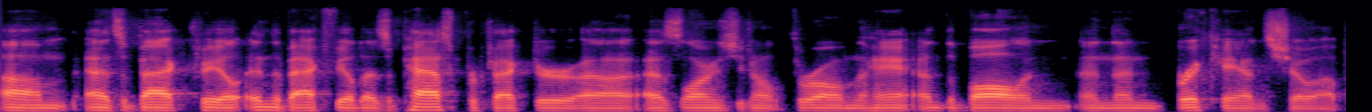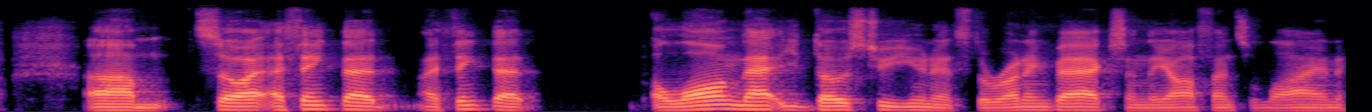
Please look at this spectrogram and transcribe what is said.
um, as a backfield in the backfield as a pass protector, uh, as long as you don't throw him the hand, the ball and and then brick hands show up. Um, so I, I think that I think that along that those two units, the running backs and the offensive line,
